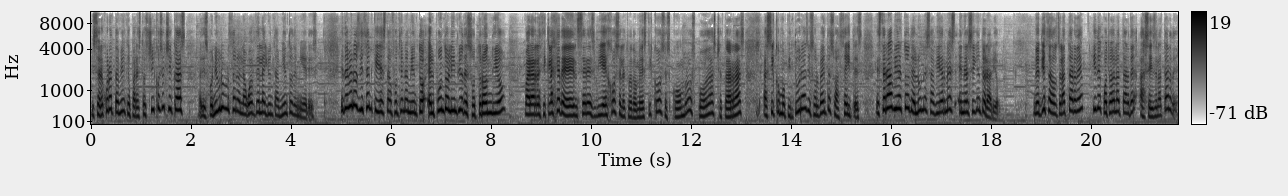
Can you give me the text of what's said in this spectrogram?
Y se recuerda también que para estos chicos y chicas hay disponible un buzón en la web del Ayuntamiento de Mieres. Y también nos dicen que ya está en funcionamiento el punto limpio de Sotrondio para reciclaje de enseres viejos, electrodomésticos, escombros, podas, chatarras, así como pinturas, disolventes o aceites. Estará abierto de lunes a viernes en el siguiente horario. De 10 a 2 de la tarde y de 4 de la tarde a 6 de la tarde.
